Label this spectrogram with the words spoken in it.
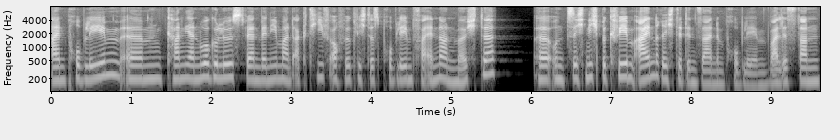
ein Problem ähm, kann ja nur gelöst werden, wenn jemand aktiv auch wirklich das Problem verändern möchte äh, und sich nicht bequem einrichtet in seinem Problem, weil es dann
